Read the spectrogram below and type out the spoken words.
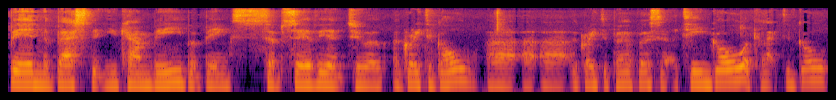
being the best that you can be, but being subservient to a, a greater goal, uh, a, a- a greater purpose, a team goal, a collective goal,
